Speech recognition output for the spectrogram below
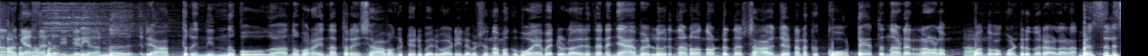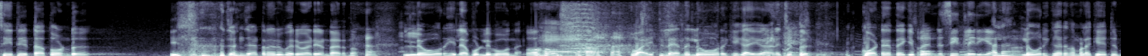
നമ്മൾ നിന്ന് രാത്രി നിന്ന് പോവുക എന്ന് പറയുന്ന അത്രയും ശാപം കിട്ടിയ ഒരു പരിപാടിയില്ല. പക്ഷെ നമുക്ക് പോയേ പറ്റുള്ളൂ. അതിൽ തന്നെ ഞാൻ വെള്ളൂരിൽ നിന്നാണ് വന്നുകൊണ്ടിരുന്നത് ഷാജൻ ചേട്ടനൊക്കെ കോട്ടയത്ത് നിന്നാണ് എറണാകുളം വന്നു പോയിക്കൊണ്ടിരുന്ന ഒരാളാണ്. ബസ്സിൽ സീറ്റ് കിട്ടാത്തതുകൊണ്ട് ഈ ഷാജൻ ചേട്ടൻ ഒരു പരിപാടി ഉണ്ടായിരുന്നു. ലോറിയില്ല പുള്ളി പോകുന്നത് വൈറ്റിലെന്ന് ലോറിക്ക് കൈ കാണിച്ചിട്ട് കോട്ടയത്തേക്ക് പോകും. അല്ല ലോറിക്കാർ നമ്മളെ കയറ്റും.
